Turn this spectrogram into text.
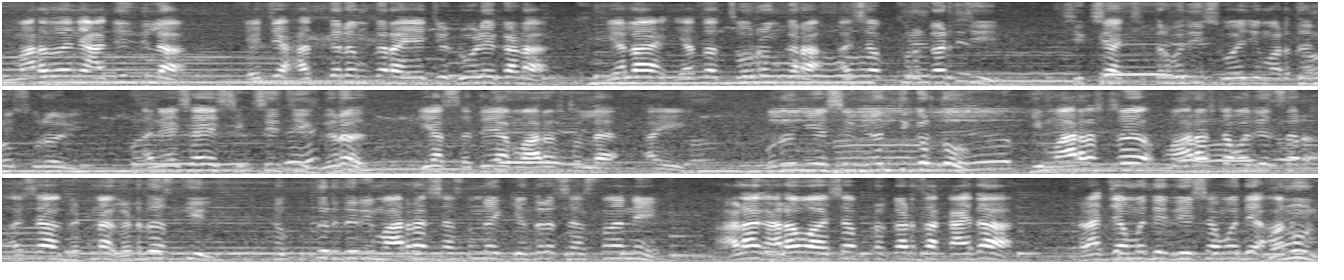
महाराजांनी आदेश दिला याचे हातकलम करा याचे डोळे काढा याला याचा चौरंग करा अशा प्रकारची शिक्षा छत्रपती शिवाजी महाराजांनी सुरवली. आणि अशा शिक्षेची गरज या सध्या महाराष्ट्राला आहे. म्हणून मी अशी विनंती करतो की महाराष्ट्र महाराष्ट्रामध्ये जर अशा घटना घडत असतील तर कुठेतरी महाराष्ट्र शासनाने केंद्र शासनाने आळा घालावा अशा प्रकारचा कायदा राज्यामध्ये देशामध्ये आणून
